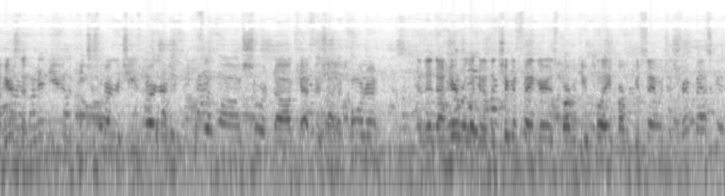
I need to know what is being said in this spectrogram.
So here's the menu, the Peaches Burger, Cheeseburger, footlong, short dog, catfish on the corner. And then down here we're looking at the chicken fingers, barbecue plate, barbecue sandwiches, shrimp basket.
